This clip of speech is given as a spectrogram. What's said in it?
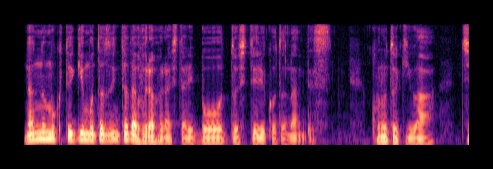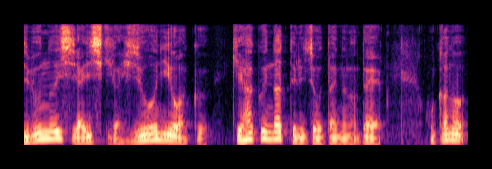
何の目的を持たずにただフラフラしたりぼーっとしていることなんです。この時は自分の意志や意識が非常に弱く希薄になっている状態なので他の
